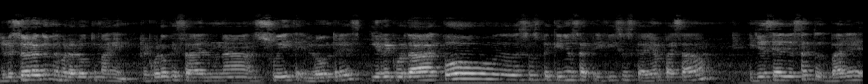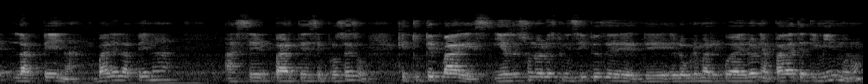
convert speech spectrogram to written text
yo le estoy hablando de mejorar la autoimagen. Recuerdo que estaba en una suite en Londres y recordaba todos esos pequeños sacrificios que habían pasado. Y yo decía, Dios santo, vale la pena, vale la pena hacer parte de ese proceso, que tú te pagues. Y eso es uno de los principios del de, El hombre más rico de Babilonia, págate a ti mismo, ¿no?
